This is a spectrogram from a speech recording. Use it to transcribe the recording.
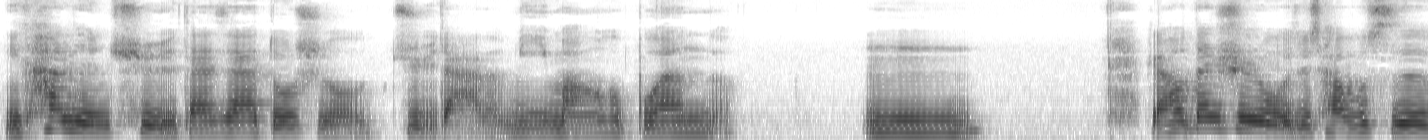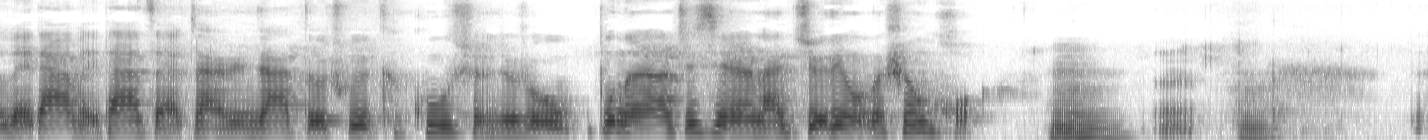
你看进去，大家都是有巨大的迷茫和不安的，嗯。然后，但是我觉得乔布斯伟大，伟大在在人家得出的 conclusion 就是我不能让这些人来决定我的生活。嗯嗯嗯，对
